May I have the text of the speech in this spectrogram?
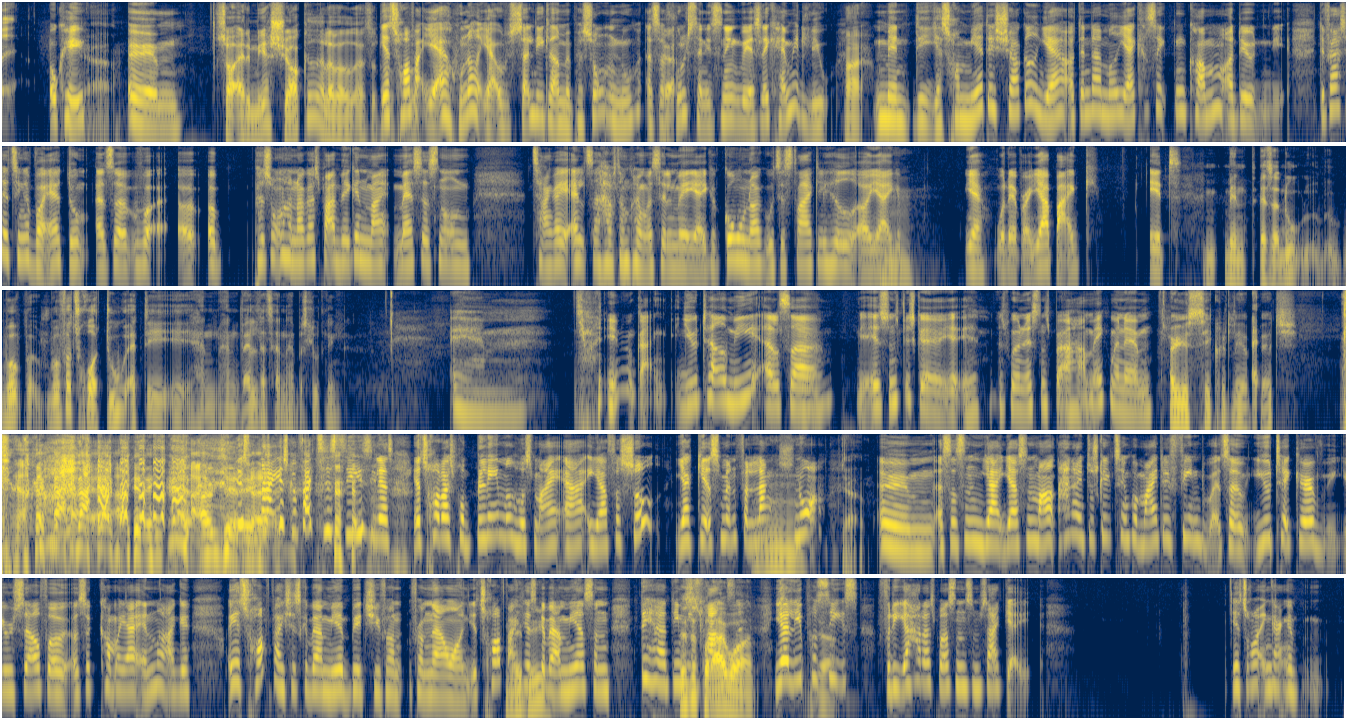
okay. Ja. Øhm, Så er det mere chokket, eller hvad? Altså, jeg tror faktisk, jeg er 100, jeg er jo så ligeglad med personen nu. Altså, Ja. fuldstændig sådan en vil jeg slet ikke have mit liv. Nej. Men det, jeg tror mere, det er chokket, ja. Og den der med, jeg ikke har set den komme. Og det er jo det første, jeg tænker, hvor er jeg dum? Altså, hvor, og, og personen har nok også bare vækket en ma- masse af sådan nogle tanker, jeg altid har haft omkring mig selv med, at jeg ikke er god nok, utilstrækkelighed, og jeg er ikke, Mm. ja, whatever. Jeg er bare ikke et. Men altså nu, hvor, hvorfor tror du, at det, øh, han, han valgte at tage den her beslutning? Øhm, jamen, endnu en gang, you tell me, altså... Ja. Jeg, jeg synes, vi skal... Jeg, jeg, jeg skulle jo næsten spørge ham, ikke? Men øhm, Are you secretly a bitch? Nej, I'm kidding. I'm jeg, skulle, nej, jeg skulle faktisk sige, Silas, jeg tror faktisk, problemet hos mig er, at jeg er for sød. Jeg giver simpelthen for lang Mm, snor. ja. Øhm, altså sådan, jeg, jeg er sådan meget, nej, nej, du skal ikke tænke på mig, det er fint. Altså, you take care of yourself, og, og så kommer jeg i anden række. Og jeg tror faktisk, jeg skal være mere bitchy from, from now on. Jeg tror faktisk, jeg Maybe. skal være mere sådan, det her, det er This min what I grænse. want. Ja, lige præcis. Fordi jeg har da også bare sådan, som sagt, jeg, jeg tror ikke engang, at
